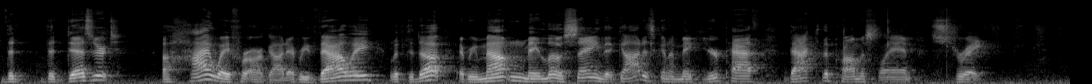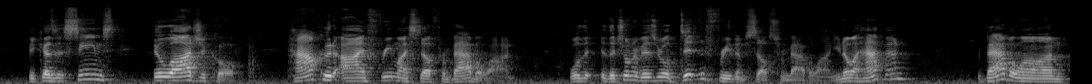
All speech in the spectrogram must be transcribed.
the the desert a highway for our God. Every valley lifted up, every mountain made low, saying that God is going to make your path back to the promised land straight. Because it seems illogical. How could I free myself from Babylon? Well, the, the children of Israel didn't free themselves from Babylon. You know what happened? Babylon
